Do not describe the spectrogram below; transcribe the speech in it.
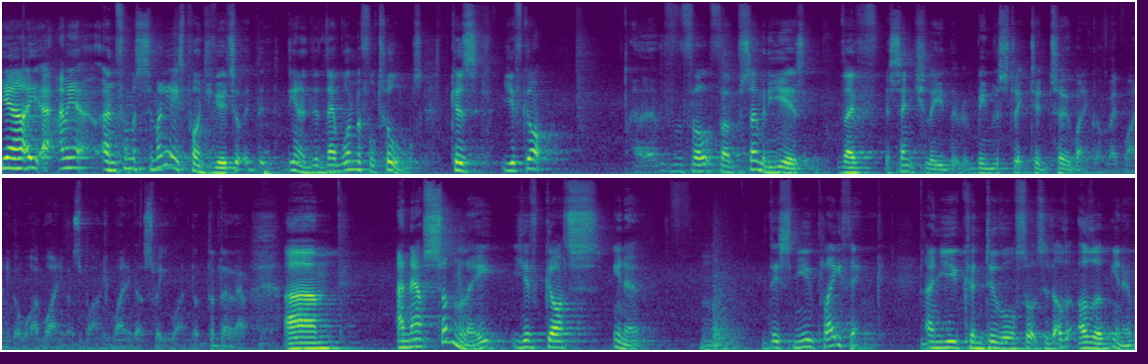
yeah, I, I mean, and from a sommelier's point of view, it's, you know, they're wonderful tools because you've got uh, for, for so many years, they've essentially been restricted to well, you've got red wine, you've got white wine, you've got sparkling wine, you've got sweet wine. Um, and now suddenly you've got you know this new plaything, and you can do all sorts of other, other you know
